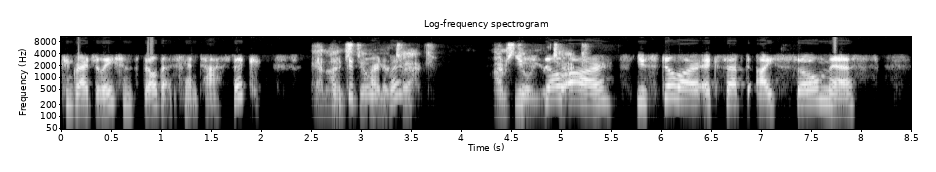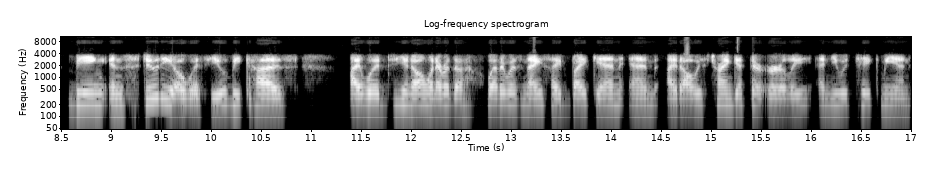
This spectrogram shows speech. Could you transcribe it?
congratulations, Bill. That's fantastic. And I'm still part your tech. I'm still your tech. you your still tech. are. You still are. Except I so miss being in studio with you because I would, you know, whenever the weather was nice, I'd bike in and I'd always try and get there early, and you would take me in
